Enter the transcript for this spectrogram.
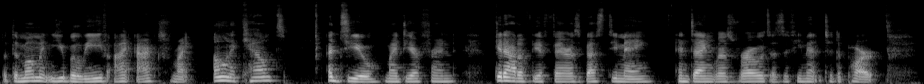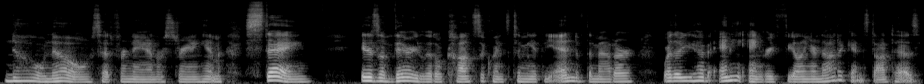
But the moment you believe I act for my own account, adieu, my dear friend. Get out of the affair as best you may. And Danglars rose as if he meant to depart. No, no, said Fernand, restraining him. Stay. It is of very little consequence to me at the end of the matter whether you have any angry feeling or not against Dantès.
